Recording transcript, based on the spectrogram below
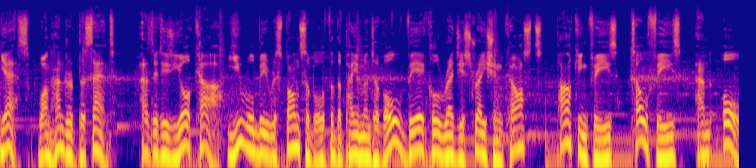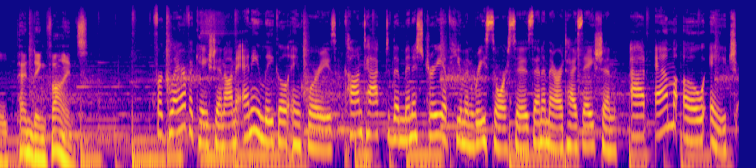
Yes, 100%. As it is your car, you will be responsible for the payment of all vehicle registration costs, parking fees, toll fees, and all pending fines. For clarification on any legal inquiries, contact the Ministry of Human Resources and Emiratisation at mohre.gov.ae.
